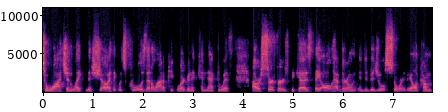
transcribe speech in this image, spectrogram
to watch and like this show. I think what's cool is that a lot of people are going to connect with our surfers because they all have their own individual story. They all come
